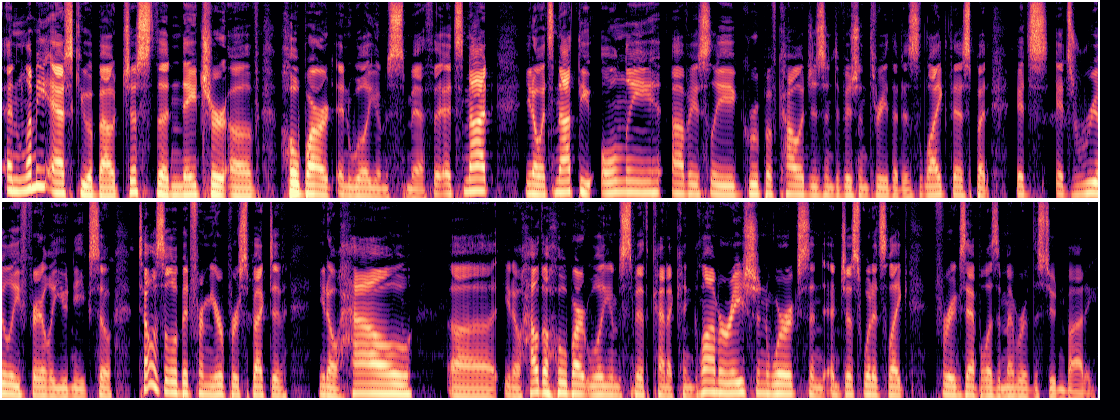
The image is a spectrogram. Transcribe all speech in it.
And let me ask you about just the nature of Hobart and William Smith. It's not, you know, it's not the only obviously group of colleges in Division Three that is like this, but it's it's really fairly unique. So tell us a little bit from your perspective, you know, how uh, you know how the Hobart Williams Smith kind of conglomeration works, and, and just what it's like, for example, as a member of the student body.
